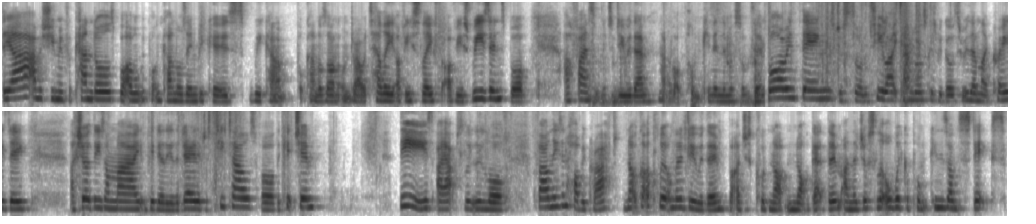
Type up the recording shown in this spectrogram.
They are, I'm assuming, for candles, but I won't be putting candles in because we can't put candles on under our telly, obviously, for obvious reasons, but I'll find something to do with them. I might put a pumpkin in them or something. Boring things, just some tea light candles because we go through them like crazy. I showed these on my video the other day. They're just tea towels for the kitchen. These I absolutely love. Found these in Hobbycraft. Not got a clue what I'm going to do with them, but I just could not not get them. And they're just little wicker pumpkins on sticks,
